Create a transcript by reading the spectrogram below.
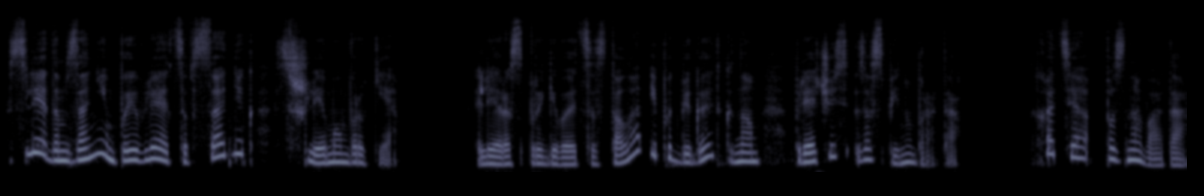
Следом за ним появляется всадник с шлемом в руке. Лера спрыгивает со стола и подбегает к нам, прячась за спину брата. Хотя поздновато.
